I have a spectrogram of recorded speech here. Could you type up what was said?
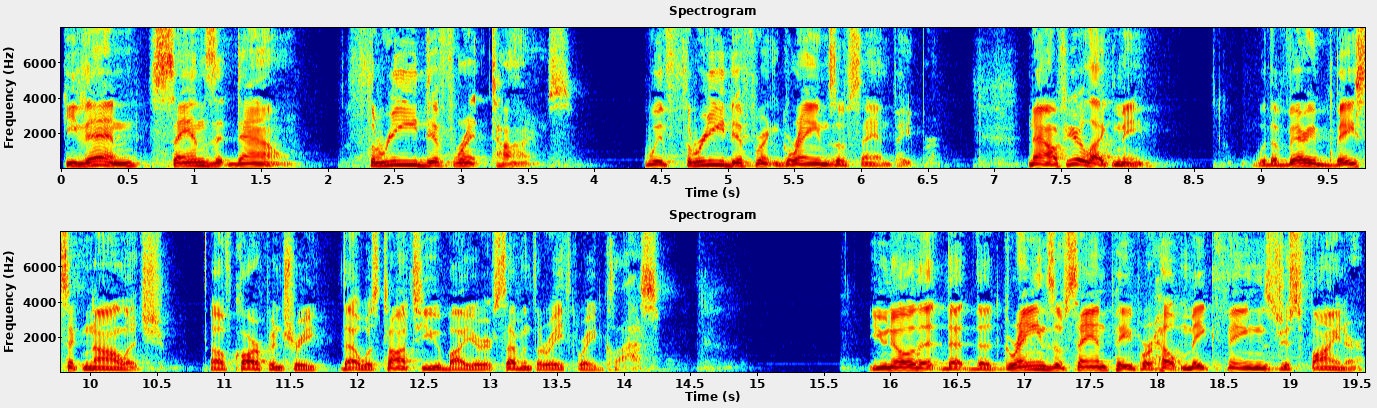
He then sands it down three different times with three different grains of sandpaper. Now, if you're like me, with a very basic knowledge of carpentry that was taught to you by your seventh or eighth grade class. You know that, that the grains of sandpaper help make things just finer.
